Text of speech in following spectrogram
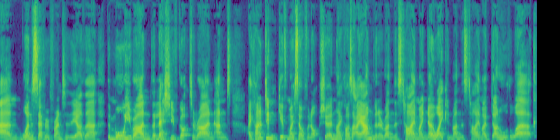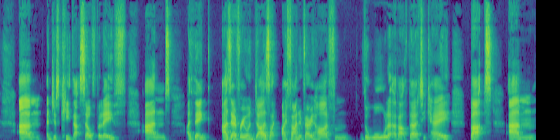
um one step in front of the other the more you run the less you've got to run and I kind of didn't give myself an option. Like I was like, I am going to run this time. I know I can run this time. I've done all the work, um, and just keep that self belief. And I think, as everyone does, I, I found it very hard from the wall at about 30k. But um,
